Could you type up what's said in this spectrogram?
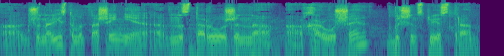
А, к журналистам отношение а, настороженно а, хорошее в большинстве стран.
